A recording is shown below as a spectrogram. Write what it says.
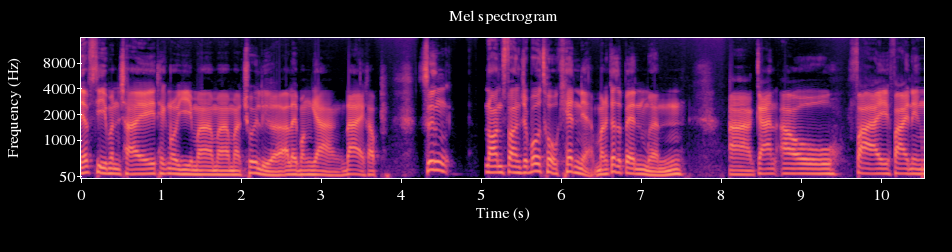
NFC มันใช้เทคโนโลยีมามามาช่วยเหลืออะไรบางอย่างได้ครับ ซึ่ง non fungible token เนี่ย มันก็จะเป็นเหมือนอ่าการเอาไฟล์ไฟล์หนึ่ง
